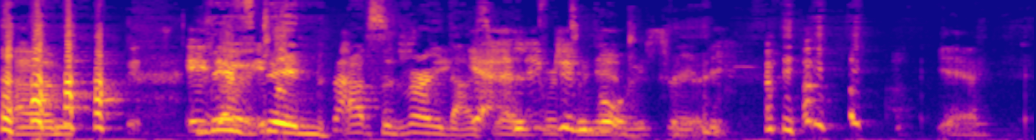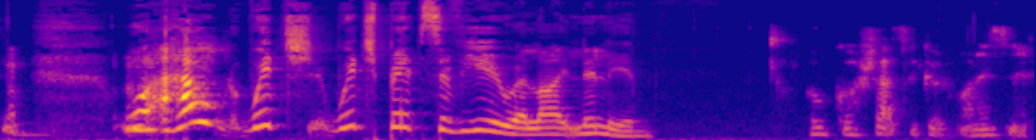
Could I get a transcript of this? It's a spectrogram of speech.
Um, you know, lived in. that- That's a very nice yeah, lived in voice really. yeah. What? How? Which? Which bits of you are like Lillian? Oh gosh, that's a good one, isn't it?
